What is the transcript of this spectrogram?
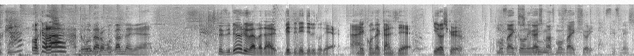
うか？わからん。あどうだろうわかんないね。とりあえずルールはまだ別で出てるので、はい。ねこんな感じで。よろしく。モザイクお願いします。モザイク処理。説明し。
